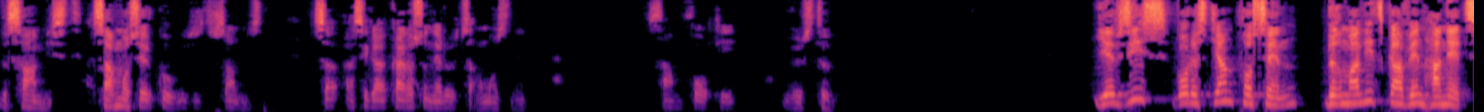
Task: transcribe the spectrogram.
the psalmist Սամոս 2 is the psalmist Սա ասիկա 40-րդ Սամոսն է Psalm 40 verse 2 Եվ զիս գորստյան փոսեն դղմալից կավեն հանեց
